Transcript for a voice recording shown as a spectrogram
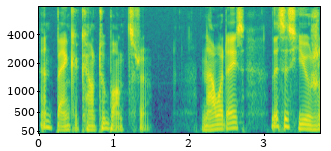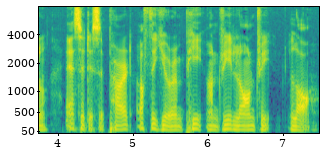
and bank account to Bondster. Nowadays, this is usual as it is a part of the European anti-laundry law.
